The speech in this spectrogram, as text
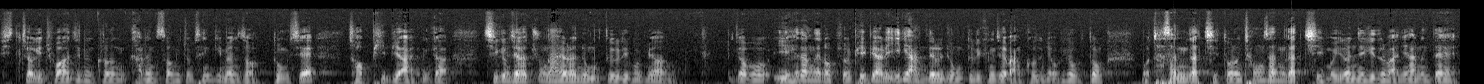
실적이 좋아지는 그런 가능성이 좀 생기면서 동시에 저 PBR 그러니까 지금 제가 쭉 나열한 종목들이 보면 그러니까 뭐 이 해당되는 업종 PBR이 1이 안 되는 종목들이 굉장히 많거든요. 우리가 보통 뭐 자산 가치 또는 청산 가치 뭐 이런 얘기들 많이 하는데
